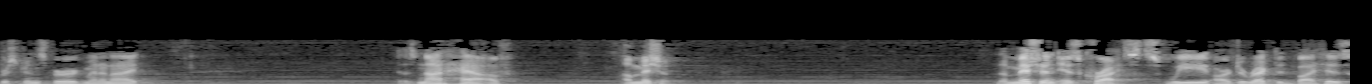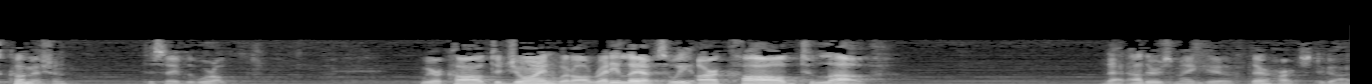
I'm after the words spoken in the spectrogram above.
Christiansburg Mennonite does not have a mission. The mission is Christ's. We are directed by His commission to save the world. We are called to join what already lives. We are called to love that others may give their hearts to God.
